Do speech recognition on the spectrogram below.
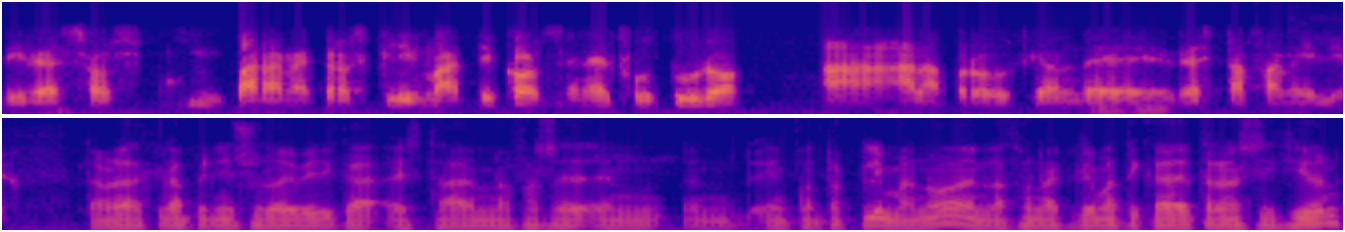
diversos parámetros climáticos en el futuro a, la producción de, esta familia. La verdad es que la península ibérica está en una fase, en, cuanto a clima, ¿no? en la zona climática de transición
